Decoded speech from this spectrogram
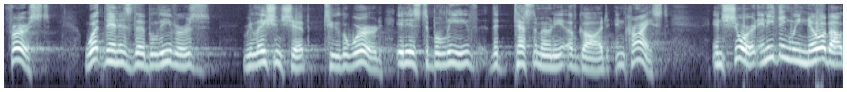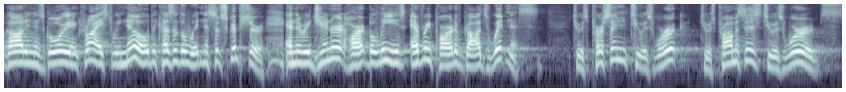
First, what then is the believer's relationship to the Word. It is to believe the testimony of God in Christ. In short, anything we know about God and His glory in Christ, we know because of the witness of Scripture. And the regenerate heart believes every part of God's witness to His person, to His work, to His promises, to His words.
